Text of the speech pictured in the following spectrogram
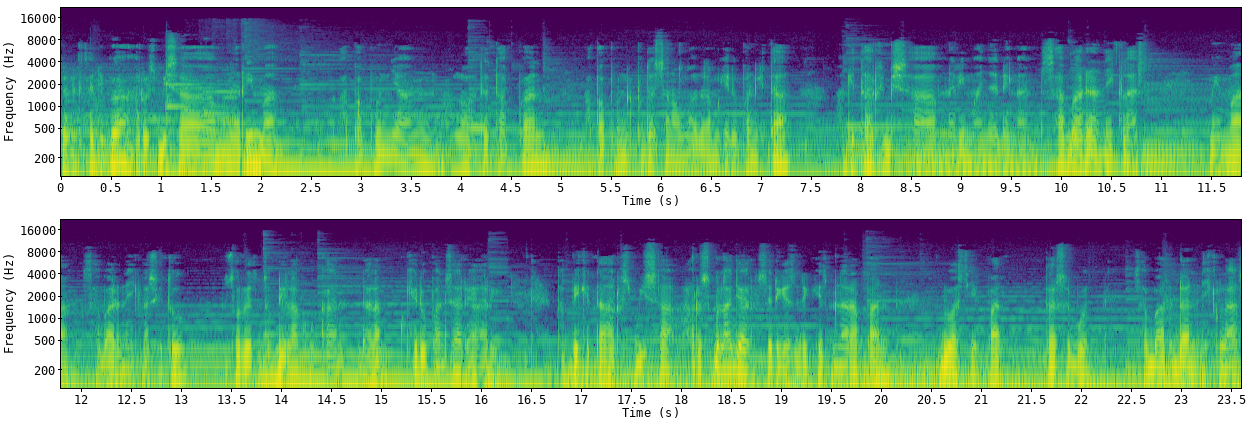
Dan kita juga harus bisa menerima apa pun yang Allah tetapkan apa pun keputusan Allah dalam kehidupan kita kita harus bisa menerimanya dengan sabar dan ikhlas. Memang sabar dan ikhlas itu sulit untuk dilakukan dalam kehidupan sehari-hari tapi kita harus bisa harus belajar sedikit-sedikit menerapkan dua sifat tersebut sabar dan ikhlas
